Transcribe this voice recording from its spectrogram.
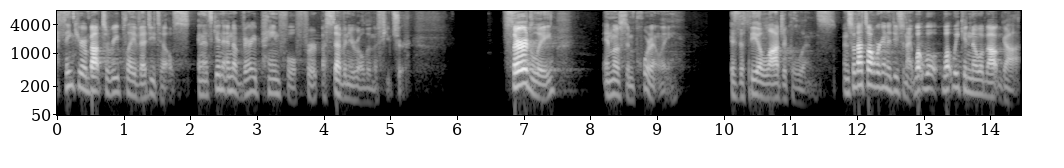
I think you're about to replay VeggieTales, and it's going to end up very painful for a seven year old in the future. Thirdly, and most importantly, is the theological lens. And so that's all we're going to do tonight, what, we'll, what we can know about God.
